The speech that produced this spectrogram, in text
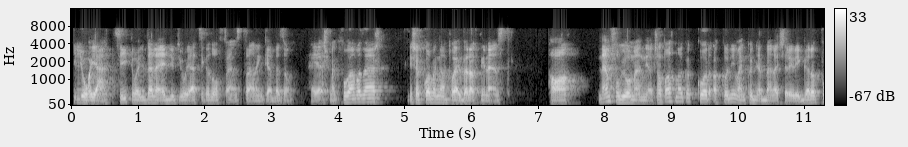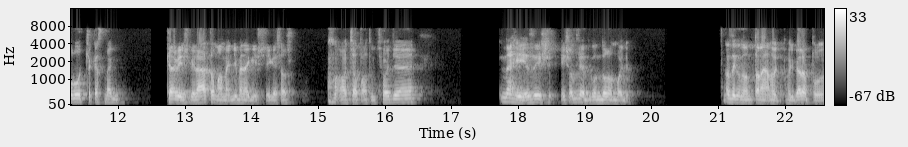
jól játszik, vagy vele együtt jól játszik az offense, talán inkább ez a helyes megfogalmazás, és akkor meg nem fogják berakni Lenzt. Ha nem fog jól menni a csapatnak, akkor, akkor nyilván könnyebben lecserélik Garoppolót, csak ezt meg kevésbé látom, amennyiben egészséges a, a csapat, úgyhogy eh, nehéz, és, és azért gondolom, hogy azért gondolom talán, hogy, hogy Garoppolo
